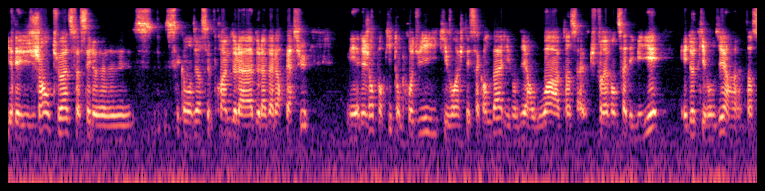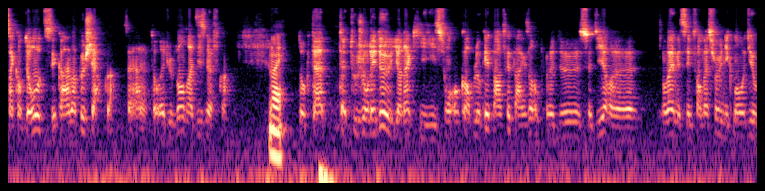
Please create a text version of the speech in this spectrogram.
Il y a des gens, tu vois, ça c'est le, c'est comment dire, c'est le problème de la, de la valeur perçue. Mais il y a des gens pour qui ton produit, qui vont acheter 50 balles, ils vont dire, waouh, tu devrais vendre ça des milliers et d'autres qui vont dire, dans 50 euros, c'est quand même un peu cher, quoi. T'aurais dû le vendre à 19, quoi. Ouais. Donc tu as, toujours les deux. Il y en a qui sont encore bloqués par le fait, par exemple, de se dire, euh, ouais, mais c'est une formation uniquement audio.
